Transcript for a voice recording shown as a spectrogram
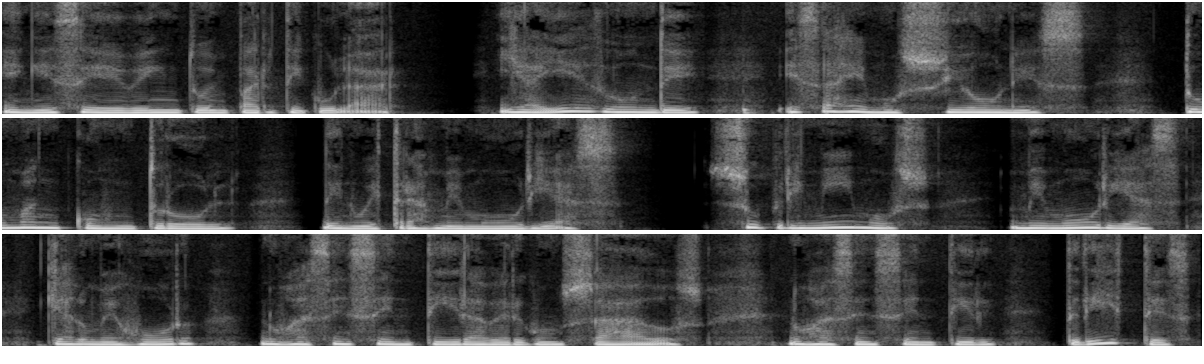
en ese evento en particular. Y ahí es donde esas emociones toman control de nuestras memorias. Suprimimos memorias que a lo mejor nos hacen sentir avergonzados, nos hacen sentir tristes,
